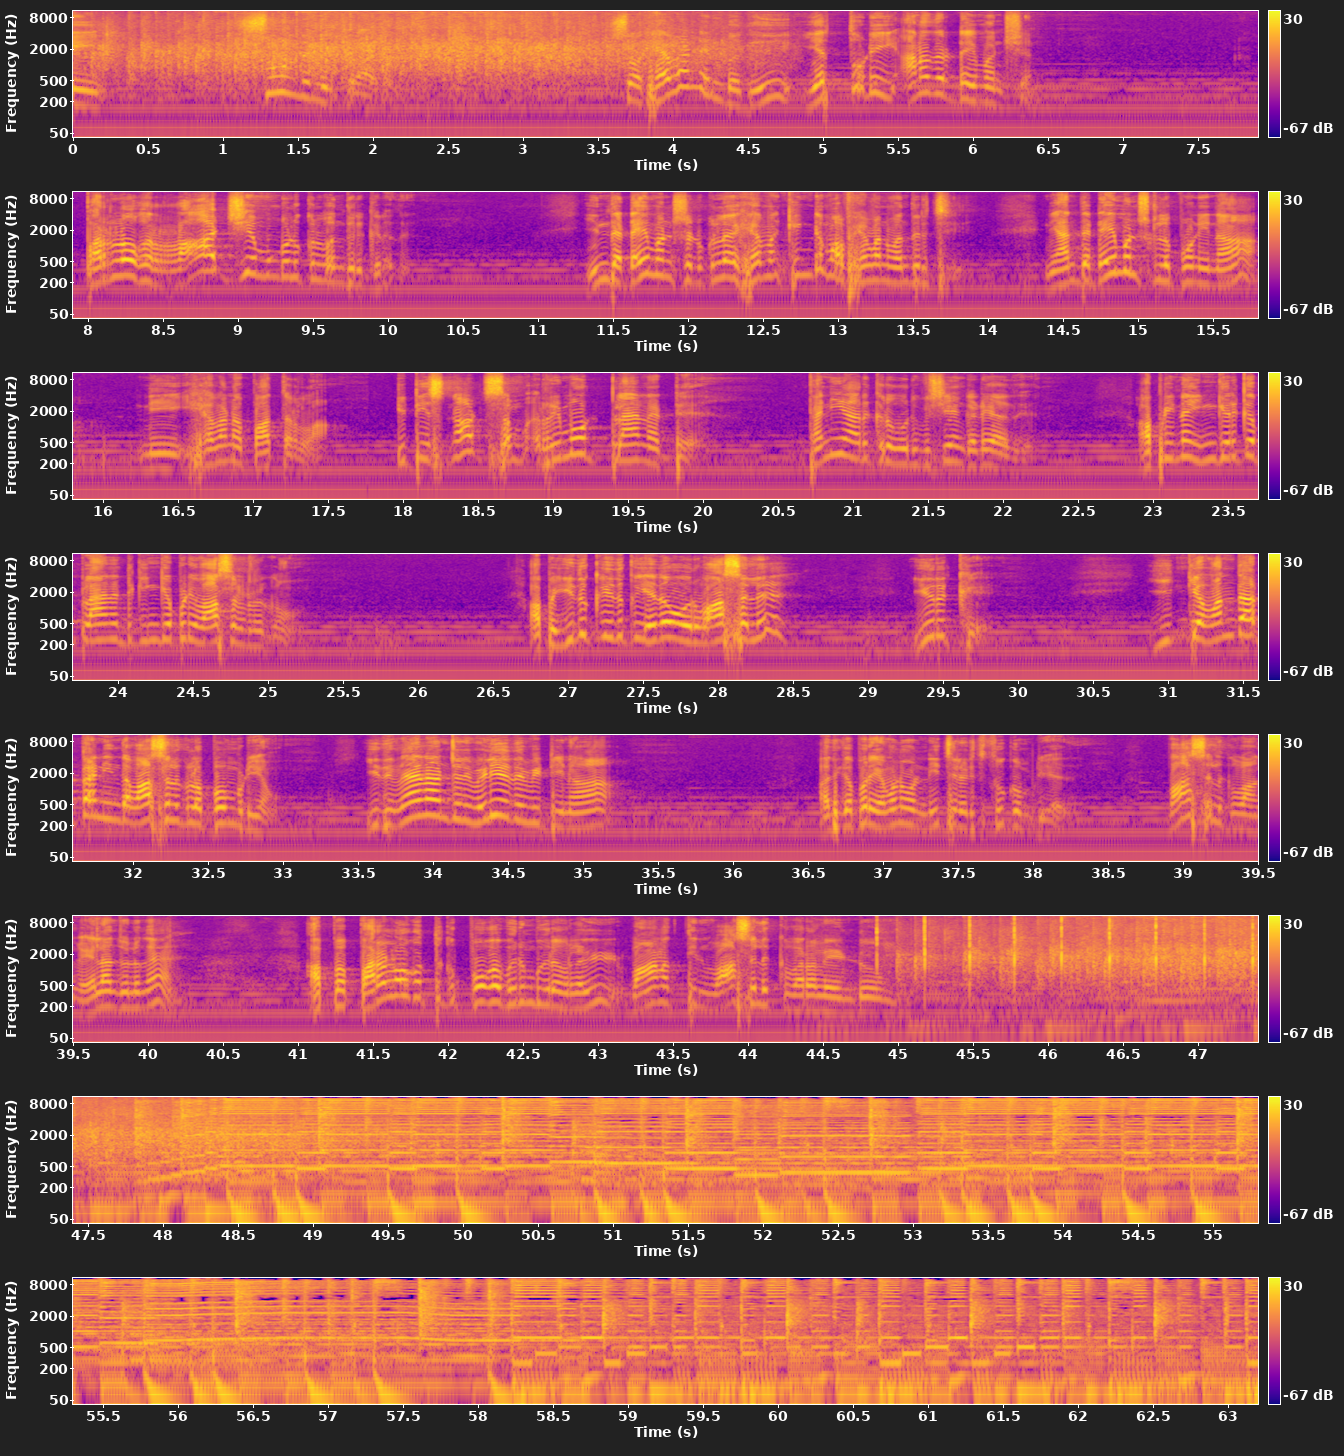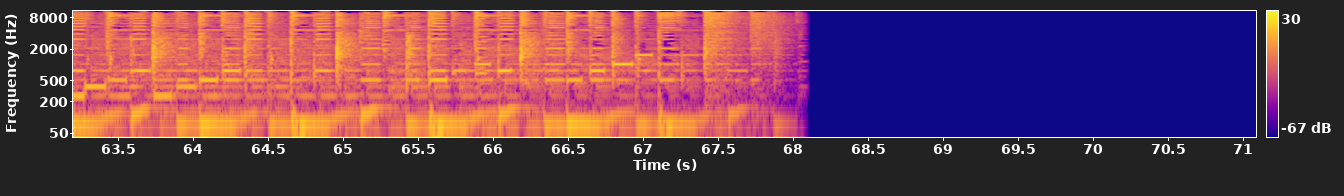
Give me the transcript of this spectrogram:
சூழ்ந்து நிற்கிறார்கள். ஸோ ஹெவன் என்பது எத்துடைய அனதர் டைமென்ஷன் பரலோக ராஜ்யம் உங்களுக்குள் வந்திருக்கிறது. இந்த டைமென்ஷனுக்குள்ளே ஹெவன் கிங்டம் ஆஃப் ஹெவன் வந்துருச்சு. நீ அந்த டைமென்ஷனுக்குள்ள போனீன்னா நீ ஹெவனை பார்த்துடலாம். It is not some remote planet தனியாக இருக்கிற ஒரு விஷயம் கிடையாது. அப்படின்னா இங்கே இருக்க பிளானட்டுக்கு இங்கே எப்படி வாசல் இருக்கும்? அப்போ இதுக்கு இதுக்கு ஏதோ ஒரு வாசல் இருக்கு. இங்கே வந்தால் தான் நீ இந்த வாசலுக்குள்ளே போக முடியும். இது வேணான்னு சொல்லி வெளியே தவிட்டினா அதுக்கப்புறம் எவனும் நீச்சல் அடித்து தூக்க முடியாது. வாசலுக்கு வாங்க. எல்லாம் சொல்லுங்க. அப்போ பரலோகத்துக்கு போக விரும்புகிறவர்கள் வானத்தின் வாசலுக்கு வர வேண்டும்.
